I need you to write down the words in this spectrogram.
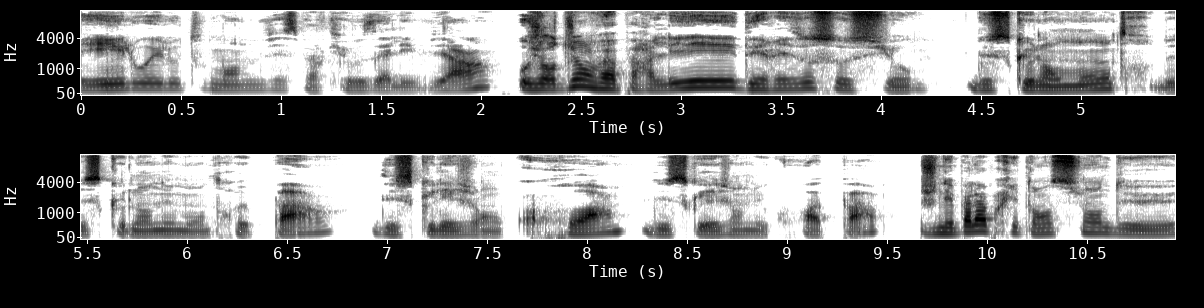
Hello, hello tout le monde, j'espère que vous allez bien. Aujourd'hui, on va parler des réseaux sociaux, de ce que l'on montre, de ce que l'on ne montre pas, de ce que les gens croient, de ce que les gens ne croient pas. Je n'ai pas la prétention de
